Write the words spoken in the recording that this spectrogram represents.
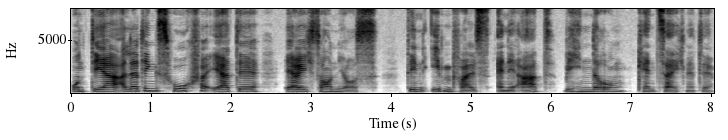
und der allerdings hochverehrte Erichthonios, den ebenfalls eine Art Behinderung kennzeichnete.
